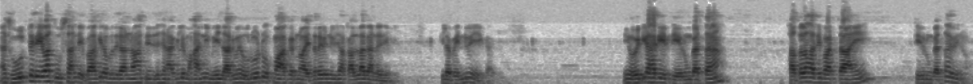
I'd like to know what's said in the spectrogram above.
නැ සූත්‍රේ ඒවත් උස්සන්න එපා කියලා බුදුරන් වහන්සේ දේශනා කළේ මහන්නේ මේ ධර්මයේ උරුවට උපමා කරනවා. ඊතර වෙන විසක් අල්ලා ගන්න නෙමෙයි. කියලා පෙන්වුවේ ඒකයි. ඉතින් ওই ටික හරියට තේරුම් ගත්තා නම් හතර සතිපට්ඨානේ තේරුම් ගත්තා වෙනවා.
